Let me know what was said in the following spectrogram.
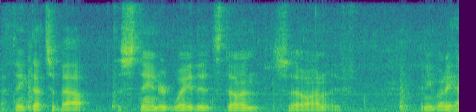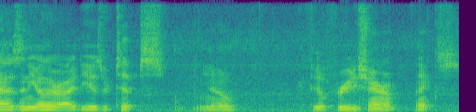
I think that's about the standard way that it's done. So if anybody has any other ideas or tips you know feel free to share them thanks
